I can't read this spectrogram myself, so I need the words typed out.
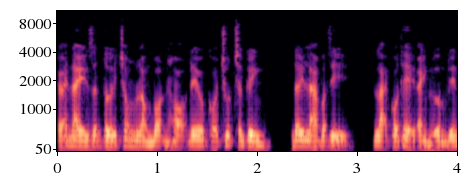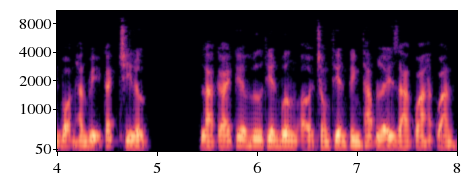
Cái này dẫn tới trong lòng bọn họ đều có chút chấn kinh, đây là vật gì, lại có thể ảnh hưởng đến bọn hắn vị cách chi lực? Là cái kia hư thiên vương ở trong thiên kính tháp lấy ra qua hát quan.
